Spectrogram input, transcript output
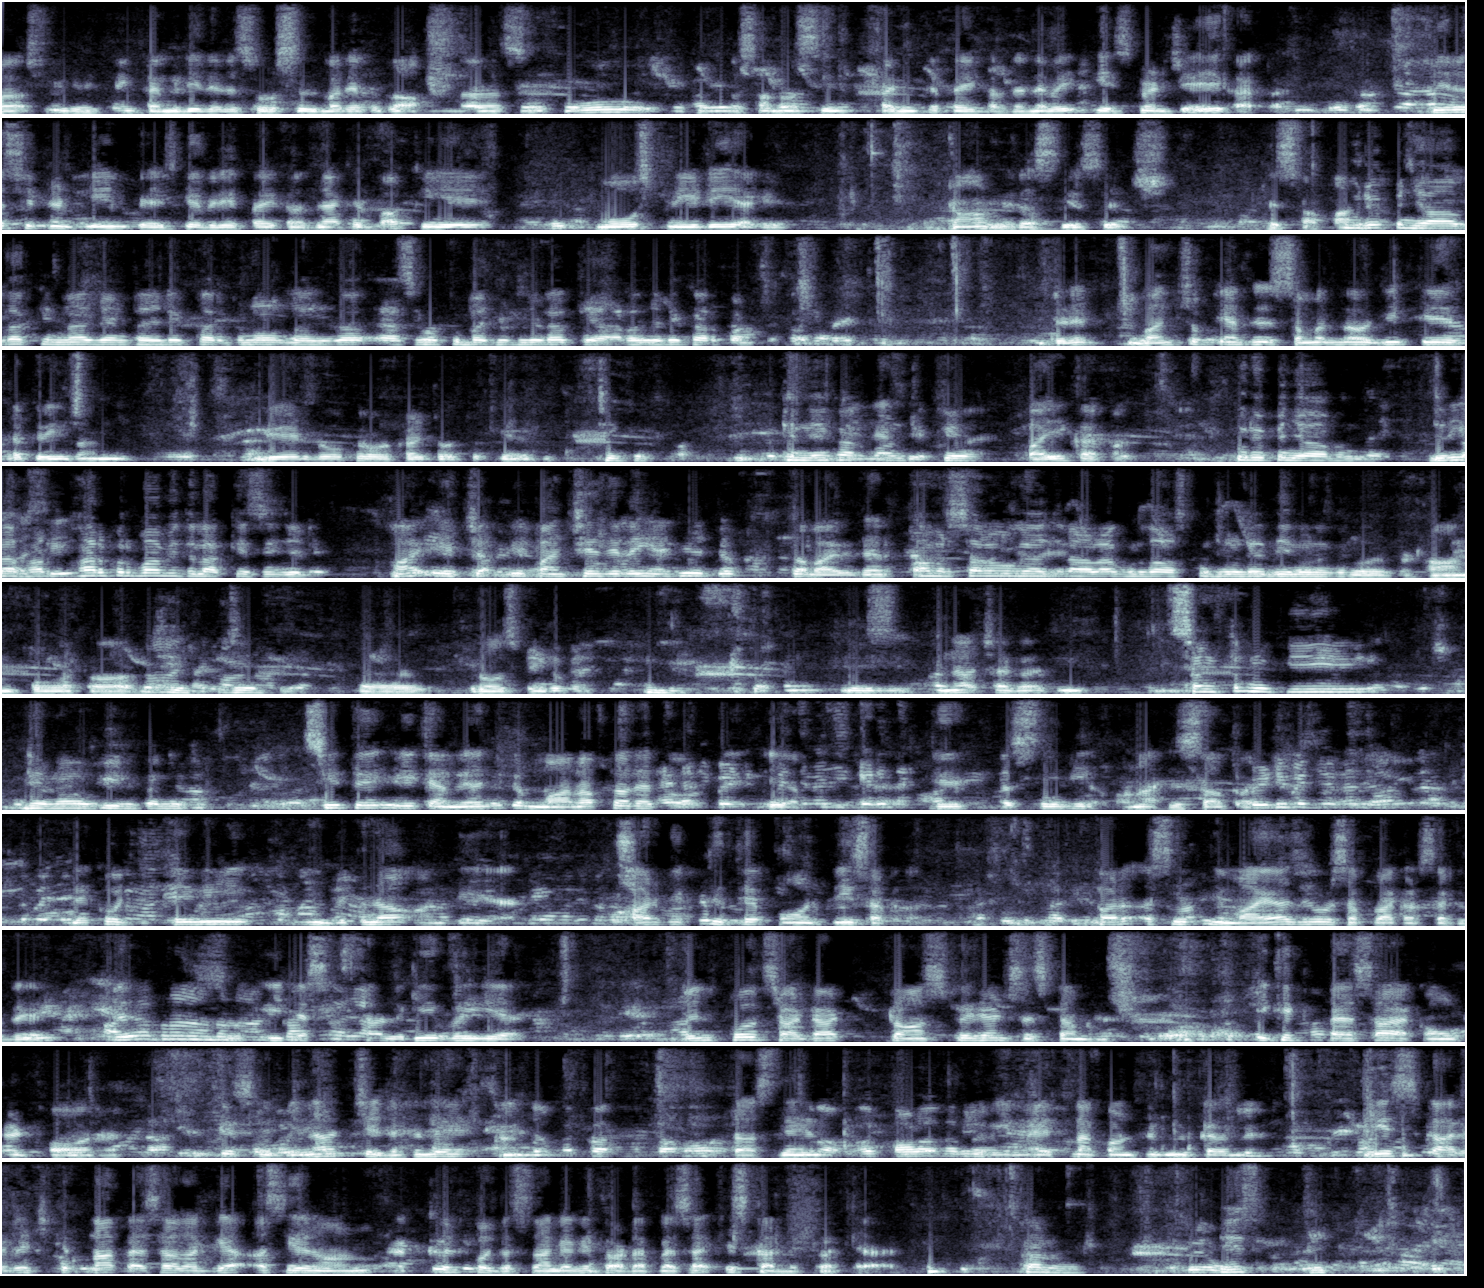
ਫੈਮਿਲੀ ਦੇ ਰਿਸੋਰਸਸ ਬਾਰੇ ਪਤਾ ਹੁੰਦਾ ਸੋ ਉਹ ਸਾਨੂੰ ਅਸੀਂ ਆਇਡੈਂਟੀਫਾਈ ਕਰ ਦਿੰਦੇ ਹਾਂ ਇਸ ਪਿੰਡ 'ਚ ਇਹ ਕਰਦਾ ਫਿਰ ਅਸੀਂ ਟੀਮ ਭੇਜ ਕੇ ਵੈਰੀਫਾਈ ਕਰਦੇ ਹਾਂ ਕਿ ਬਾਕੀ ਇਹ ਮੋਸਟ ਨੀਡੀ ਹੈਗੇ। ਤਾਂ ਫਿਰ ਅਸੀਂ ਇਸ ਵਿੱਚ ਹਿੱਸਾ ਪੂਰੇ ਪੰਜਾਬ ਦਾ ਕਿੰਨਾ ਏਜੰਟ ਹੈ ਜਿਹੜੇ ਘਰ ਬਣਾਉਣ ਦਾ ਜਿਹੜਾ ਇਸ ਵਕਤ ਬਜਟ ਜਿਹੜਾ ਤਿਆਰ ਹੈ ਜਿਹੜੇ ਘਰ ਬਣ ਚੁੱਕੇ ਜਿਹੜੇ ਬਣ ਚੁੱਕੇ ਹਨ ਤੇ ਸਮਝ ਲਓ ਜੀ ਕਿ ਤਕਰੀਬਨ 1.5 ਕਰੋੜ ਖਰਚ ਹੋ ਚੁੱਕੇ ਹਨ ਠੀਕ ਹੈ। ਕਿੰਨੇ ਘਰ ਬਣ ਚੁੱਕੇ ਆ? 22 ਘਰ ਬਣ ਚੁੱਕੇ ਪੂਰੇ ਪੰਜਾਬ ਅੰਦਰ। ਜਿੱਦਾਂ ਹਰ ਹਰ ਪ੍ਰਭਾਵਿਤ ਇਲਾਕੇ ਸੀ ਜਿਹੜੇ। ਹਾਂ ਇਹ ਚ- ਇਹ ਪੰਜ ਛੇ ਜ਼ਿਲ੍ਹੇ ਹੈ ਜੀ ਜੋ ਪ੍ਰਭਾਵਿਤ ਹੈ। ਅੰਮ੍ਰਿਤਸਰ ਹੋ ਗਿਆ ਜਨਾਲਾ ਗੁਰਦਾਸਪੁਰ ਜਿਹੜੇ ਦੀਨ ਨਗਰ ਔਰ ਪਠਾਨਕੋਟ ਔਰ ਜੀ ਜੀ। ਫਿਰੋਜ਼ਪੁਰ। ਇੰਨਾ ਅੱਛਾ ਗਾ ਜੀ। ਸੰਗਤ ਨੂੰ ਕੀ ਦੇਣਾ ਅਪੀਲ ਕਰਨੀ ਅਸੀਂ ਤੇ ਇਹ ਕਹਿੰਦੇ ਆ ਜੀ ਕਿ ਮਾਨਵਤਾ ਦੇ ਤੌਰ ਤੇ ਇਹ ਆਪਣੀ ਅਸੀਂ ਵੀ ਆਪਣਾ ਹਿੱਸਾ ਪਾਈਏ ਦੇਖੋ ਜਿੱਥੇ ਵੀ ਵਿਪਦਾ ਆਉਂਦੀ ਹੈ ਹਰ ਵਿਅਕਤੀ ਤੇ ਪਹੁੰਚ ਨਹੀਂ ਸਕਦਾ। ਪਰ ਅਸੀਂ ਆਪਣੀ ਮਾਇਆ ਜ਼ਰੂਰ ਸਫਲਾ ਕਰ ਸਕਦੇ ਹਾਂ। ਸੋ ਇਹ ਜੋ ਸੰਸਥਾ ਲੱਗੀ ਹੋਈ ਹੈ ਬਿਲਕੁਲ ਸਾਡਾ ਟ੍ਰਾਂਸਪੇਰੈਂਟ ਸਿਸਟਮ ਹੈ। ਇੱਕ ਇੱਕ ਪੈਸਾ ਅਕਾਊਂਟਡ ਫॉर ਹੈ। ਕਿਸੇ ਬਿਨਾਂ ਝਿਜਕਦੇ ਸਾਨੂੰ ਦੱਸ ਦੇਣ ਵੀ ਮੈਂ ਇਤਨਾ ਕੰਟਰੀਬਿਊਟ ਕਰਨਾ ਹੈ। ਇਸ ਘਰ ਵਿੱਚ ਕਿੰਨਾ ਪੈਸਾ ਲੱਗਿਆ? ਅਸੀਂ ਉਹਨਾਂ ਨੂੰ ਬਿਲਕੁਲ ਦੱਸਾਂਗੇ ਕਿ ਤੁਹਾਡਾ ਪੈਸਾ ਇਸ ਘਰ ਵਿੱਚ ਲੱਗਿਆ ਹੈ। ਧੰਨਵਾਦ। ਇਸ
